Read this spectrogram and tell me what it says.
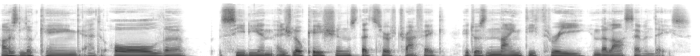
I was looking at all the CDN edge locations that serve traffic. It was 93 in the last seven days.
